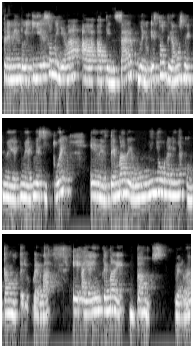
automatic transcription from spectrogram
Tremendo. Y, eso me lleva a, pensar, bueno, esto, digamos, me, me, me, situé en el tema de un niño o una niña contándotelo, ¿verdad? Eh, ahí hay un tema de vamos, ¿verdad?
